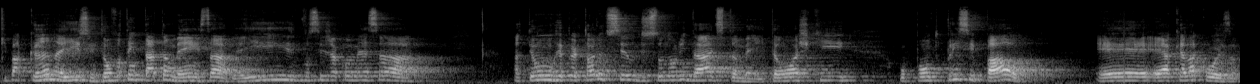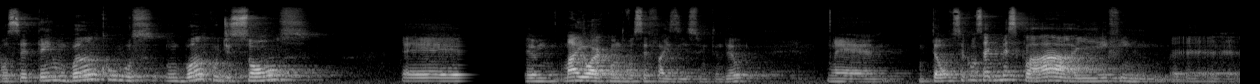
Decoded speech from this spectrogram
que bacana isso, então vou tentar também, sabe? Aí você já começa a, a ter um repertório de, de sonoridades também. Então eu acho que o ponto principal é, é aquela coisa, você tem um banco, um banco de sons é, é maior quando você faz isso, entendeu? É, então você consegue mesclar e, enfim, é,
